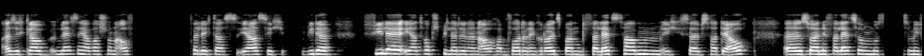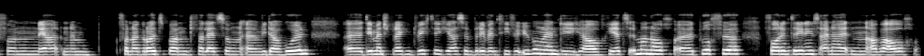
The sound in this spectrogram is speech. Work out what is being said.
Also ich glaube, im letzten Jahr war schon auffällig, dass ja sich wieder viele ja, Topspielerinnen auch am vorderen Kreuzband verletzt haben. Ich selbst hatte auch äh, so eine Verletzung, musste mich von ja, einem von einer Kreuzbandverletzung äh, wiederholen. Äh, dementsprechend wichtig ja, sind präventive Übungen, die ich auch jetzt immer noch äh, durchführe vor den Trainingseinheiten, aber auch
